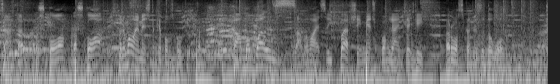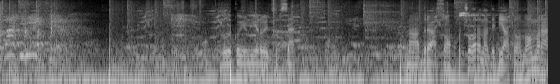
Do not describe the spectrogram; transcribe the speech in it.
Центр. Рожко. Рожко. Перемагає м'яч таке повз голкіпер. Камобел забиває свій перший м'яч. Погляньте, який Роска незадоволений. Великою мірою це все. На адресу Печора на 9 номера.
